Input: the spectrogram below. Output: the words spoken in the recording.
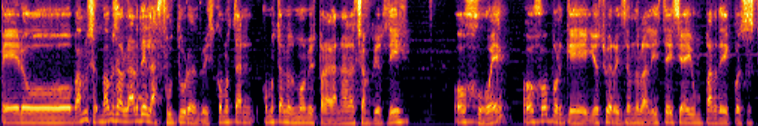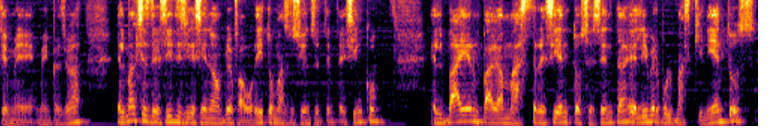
Pero vamos, vamos a hablar de las futuras, Luis. ¿Cómo están, cómo están los momios para ganar la Champions League? Ojo, eh, ojo, porque yo estuve revisando la lista y si hay un par de cosas que me, me impresionan. El Manchester City sigue siendo amplio favorito, más 275. El Bayern paga más 360, el Liverpool más 500,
